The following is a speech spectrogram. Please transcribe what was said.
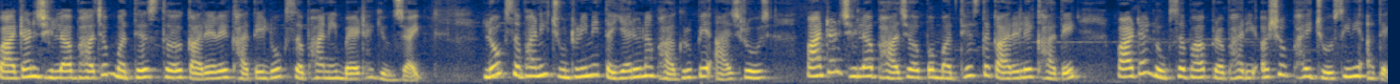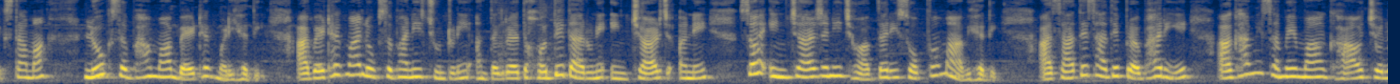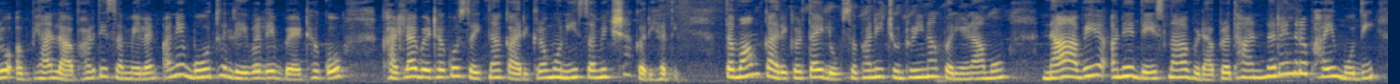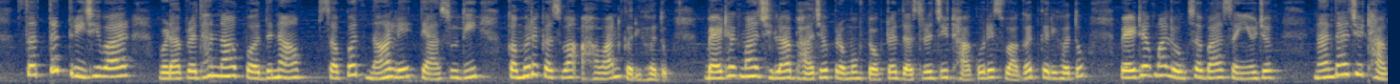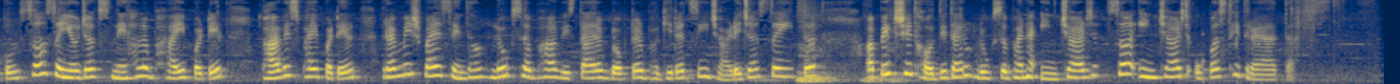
પાટણ જિલ્લા ભાજપ મધ્યસ્થ કાર્યાલય ખાતે લોકસભાની બેઠક યોજાઈ. લોકસભાની ચૂંટણીની તૈયારીઓના ભાગરૂપે આજરોજ પાટણ જિલ્લા ભાજપ મધ્યસ્થ કાર્યાલય ખાતે પાટણ લોકસભા પ્રભારી અશોકભાઈ જોશીની અધ્યક્ષતામાં લોકસભામાં બેઠક મળી હતી. આ બેઠકમાં લોકસભાની ચૂંટણી અંતર્ગત હોદ્દેદારોને ઇન્ચાર્જ અને સહ ઇન્ચાર્જની જવાબદારી સોંપવામાં આવી હતી. આ સાથે સાથે પ્રભારીએ આગામી સમયમાં ગાંવ ચલો અભિયાન લાભાર્થી સંમેલન અને બૂથ લેવલે બેઠકો, ખાટલા બેઠકો સહિતના કાર્યક્રમોની સમીક્ષા કરી હતી. તમામ કાર્યકર્તાએ લોકસભાની ચૂંટણીના પરિણામો ના આવે અને દેશના વડાપ્રધાન નરેન્દ્રભાઈ મોદી સતત ત્રીજી વાર વડાપ્રધાનના પદના શપથ ના લે ત્યાં સુધી કમર કસવા આહવાન કર્યું હતું. બેઠકમાં જિલ્લા ભાજપ પ્રમુખ ડોક્ટર દશરથજી ઠાકોરે સ્વાગત કર્યું હતું. બેઠકમાં લોકસભા સંયોજક નંદાજી ઠાકોર, સહસંયોજક સ્નેહલભાઈ પટેલ, ભાવેશભાઈ પટેલ, રમેશભાઈ સિંધવ, લોકસભા વિસ્તારક ડોક્ટર ભગીરથસિંહ જાડેજા સહિત અપેક્ષિત હોદ્દેદારો લોકસભાના ઇન્ચાર્જ સહ ઇન્ચાર્જ ઉપસ્થિત રહ્યા હતા.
